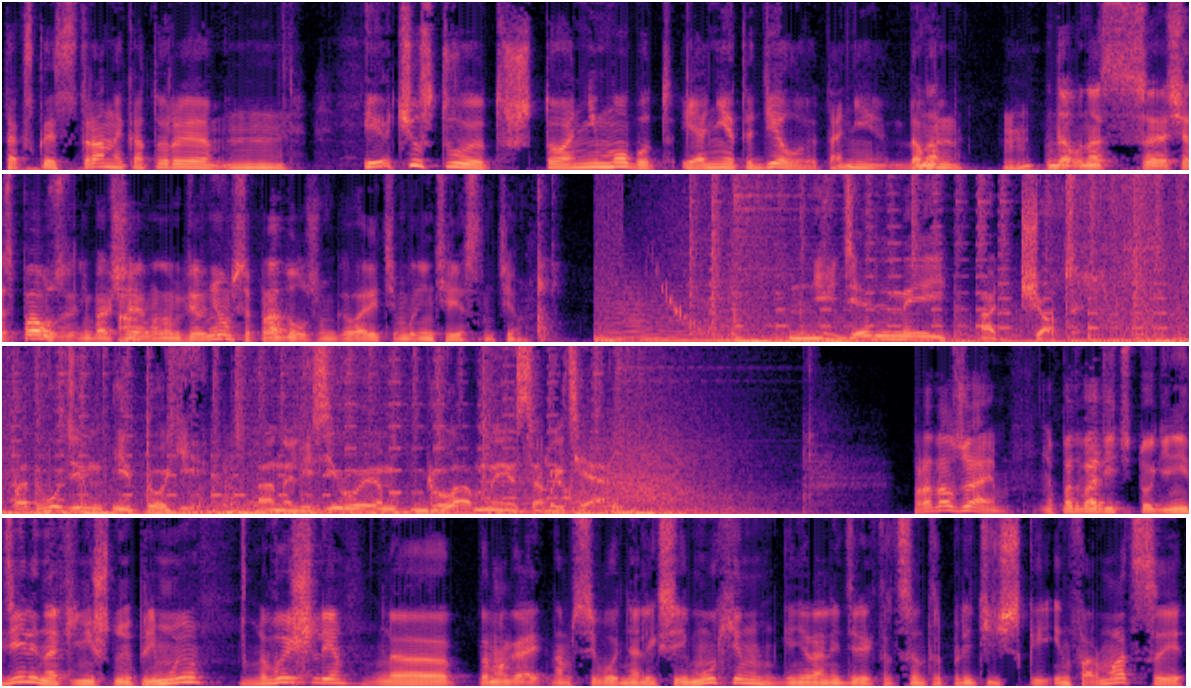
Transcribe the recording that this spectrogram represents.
так сказать, страны, которые и чувствуют, что они могут, и они это делают. Они довольно... Да, у нас сейчас пауза небольшая, а? потом вернемся, продолжим говорить, тем более интересная тема. Недельный отчет. Подводим итоги. Анализируем главные события. Продолжаем подводить итоги недели. На финишную прямую вышли. Э, помогает нам сегодня Алексей Мухин, генеральный директор Центра политической информации.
